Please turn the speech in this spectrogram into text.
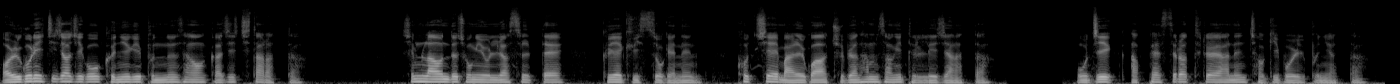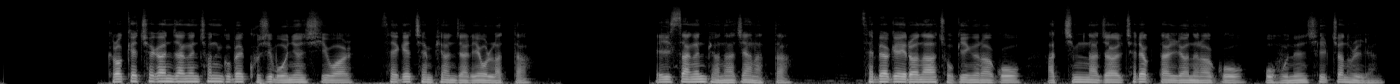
얼굴이 찢어지고 근육이 붙는 상황까지 치달았다. 10라운드 종이 울렸을 때 그의 귀 속에는 코치의 말과 주변 함성이 들리지 않았다. 오직 앞에 쓰러뜨려야 하는 적이 보일 뿐이었다. 그렇게 최관장은 1995년 10월 세계 챔피언 자리에 올랐다. 일상은 변하지 않았다. 새벽에 일어나 조깅을 하고 아침 나절 체력 단련을 하고 오후는 실전 훈련.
